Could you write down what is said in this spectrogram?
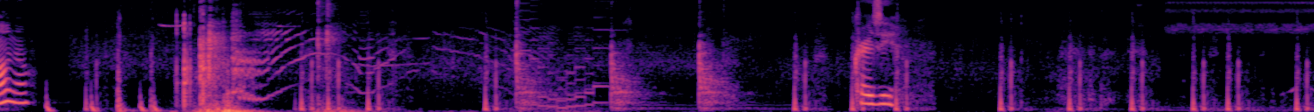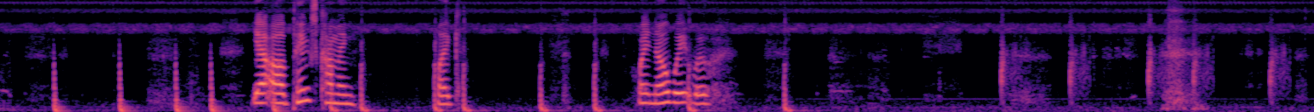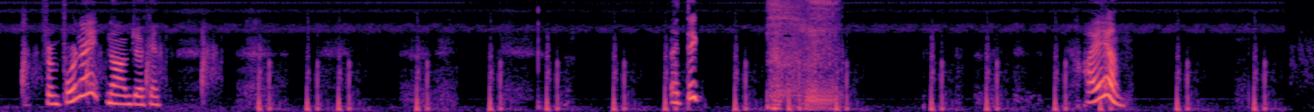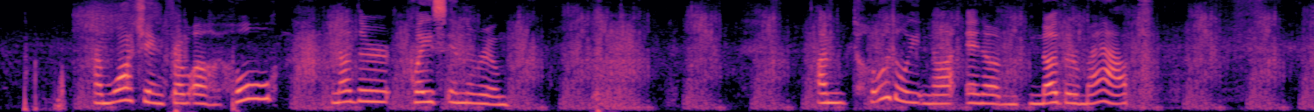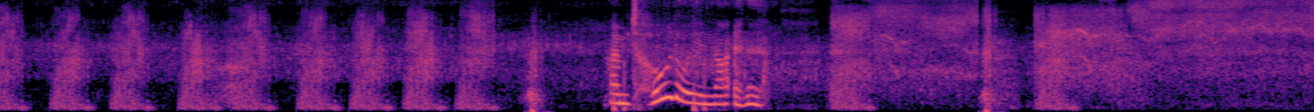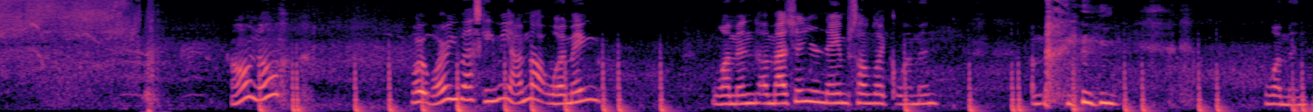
Don't know. Crazy. Yeah, uh, Pink's coming. Like, wait, no, wait, wait. From Fortnite? No, I'm joking. I think I am. I'm watching from a whole another place in the room. I'm totally not in a, another map. I'm totally not in a. I don't know. Why, are you asking me? I'm not Lemming. Lemon. Imagine your name sounds like Lemon. Lemon.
